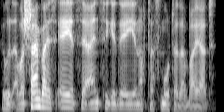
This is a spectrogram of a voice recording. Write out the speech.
Ja gut, aber scheinbar ist er jetzt der Einzige, der hier noch das Motor dabei hat.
